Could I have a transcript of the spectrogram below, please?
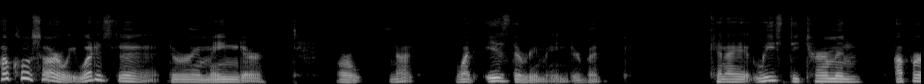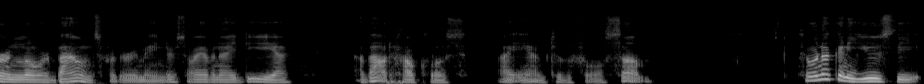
how close are we? What is the, the remainder? Or not what is the remainder, but can I at least determine upper and lower bounds for the remainder so I have an idea about how close I am to the full sum. So we're not going to use the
